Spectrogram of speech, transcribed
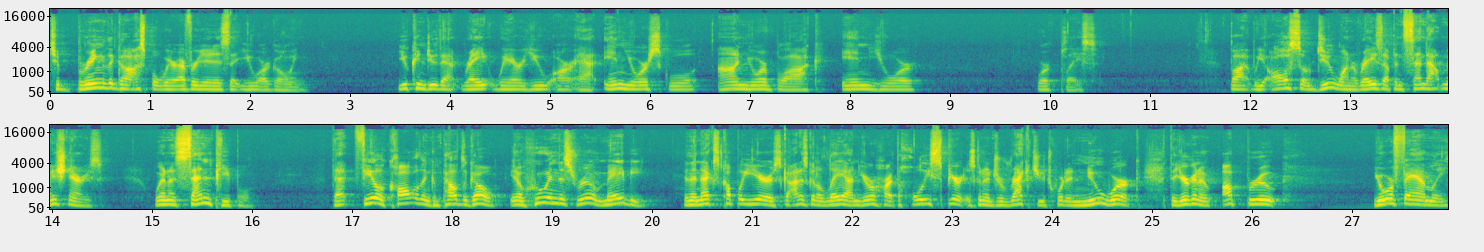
to bring the gospel wherever it is that you are going. You can do that right where you are at, in your school, on your block, in your workplace. But we also do want to raise up and send out missionaries. We're going to send people that feel called and compelled to go. You know, who in this room, maybe in the next couple years, God is going to lay on your heart, the Holy Spirit is going to direct you toward a new work that you're going to uproot your family,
